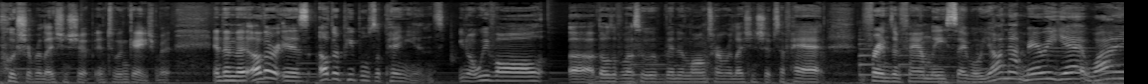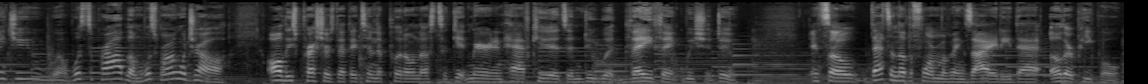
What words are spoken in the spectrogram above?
push a relationship into engagement. And then the other is other people's opinions. You know, we've all uh, those of us who have been in long-term relationships have had friends and family say, "Well, y'all not married yet. Why ain't you? Well, what's the problem? What's wrong with y'all?" All these pressures that they tend to put on us to get married and have kids and do what they think we should do. And so that's another form of anxiety that other people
